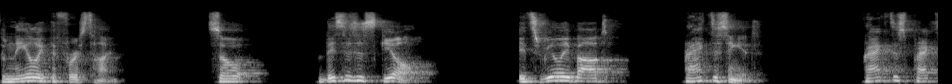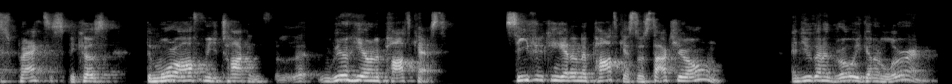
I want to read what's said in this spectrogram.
to nail it the first time. So this is a skill. It's really about practicing it practice, practice, practice. Because the more often you talk, we're here on a podcast. See if you can get on a podcast or start your own. And you're going to grow, you're going to learn.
